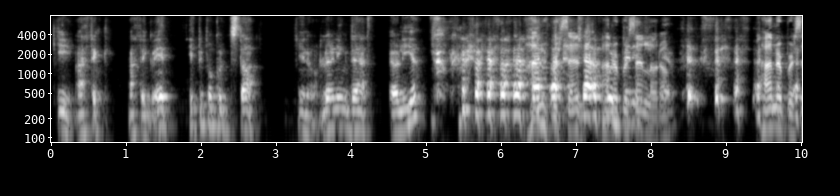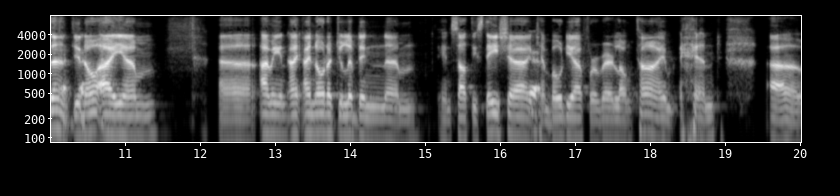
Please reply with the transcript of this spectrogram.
key. I think I think it, if people could start you know, learning that earlier. 100%, 100%, Lodo. 100%. You know, I um, uh, I mean, I, I know that you lived in um, in Southeast Asia, in yeah. Cambodia for a very long time, and uh,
